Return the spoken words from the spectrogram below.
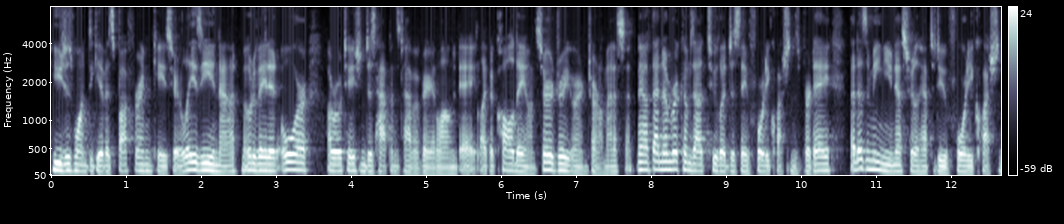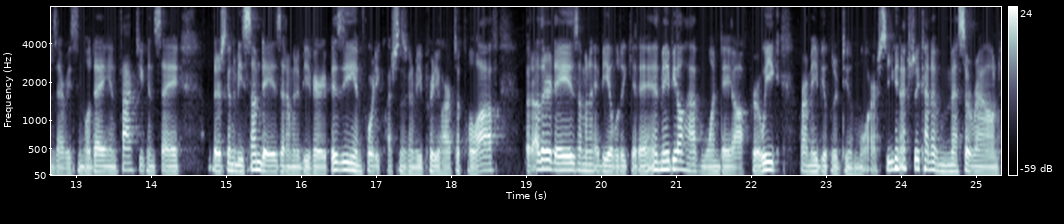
you just want to give as buffer in case you're lazy and not motivated, or a rotation just happens to have a very long day, like a call day on surgery or internal medicine. Now, if that number comes out to, let's just say 40 questions per day, that doesn't mean you necessarily have to do 40 questions every single day. In fact, you can say there's going to be some days that I'm going to be very busy and 40 questions are going to be pretty hard to pull off. But other days I'm going to be able to get it, and maybe I'll have one day off per week where I may be able to do more. So you can actually kind of mess around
